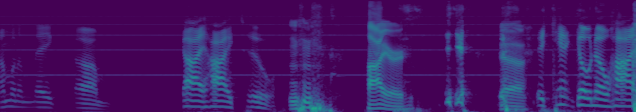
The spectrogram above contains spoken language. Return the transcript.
I'm gonna make um, Sky High too. Higher. yeah, Yeah. it can't go no higher.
